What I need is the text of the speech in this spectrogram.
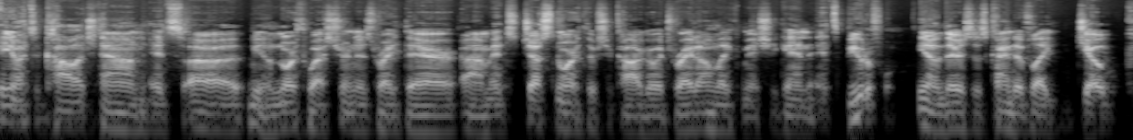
you know it's a college town. It's uh, you know Northwestern is right there. Um, it's just north of Chicago. It's right on Lake Michigan. It's beautiful. You know, there's this kind of like joke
